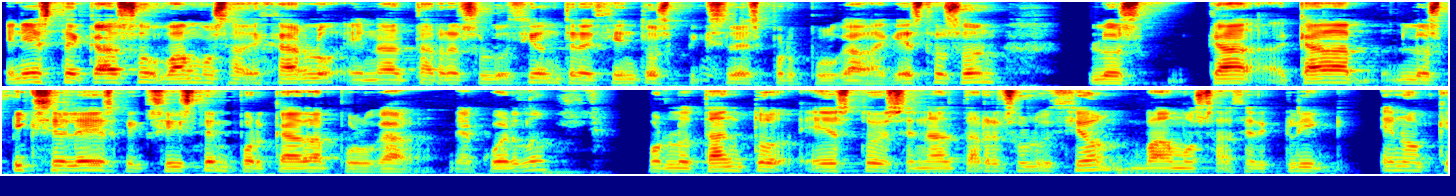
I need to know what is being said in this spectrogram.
En este caso vamos a dejarlo en alta resolución 300 píxeles por pulgada, que estos son los, los píxeles que existen por cada pulgada, ¿de acuerdo? Por lo tanto, esto es en alta resolución. Vamos a hacer clic en OK.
